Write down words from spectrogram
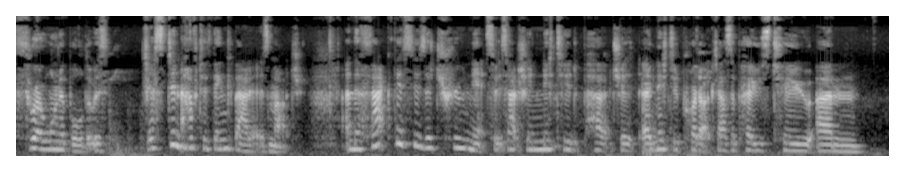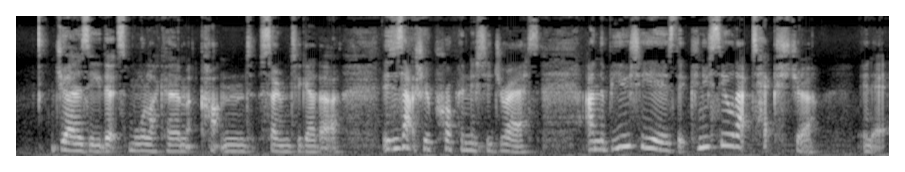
throw-onable that was just didn't have to think about it as much. And the fact this is a true knit, so it's actually knitted purchase, a knitted product as opposed to um, jersey that's more like a um, cut and sewn together. This is actually a proper knitted dress. And the beauty is that, can you see all that texture in it?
